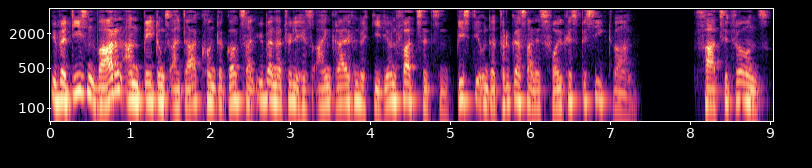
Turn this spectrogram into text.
Über diesen wahren Anbetungsaltar konnte Gott sein übernatürliches Eingreifen durch Gideon fortsetzen, bis die Unterdrücker seines Volkes besiegt waren. Fazit für uns.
